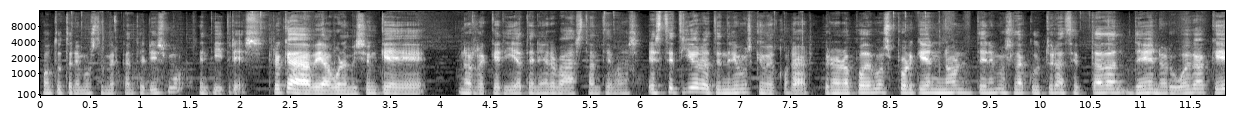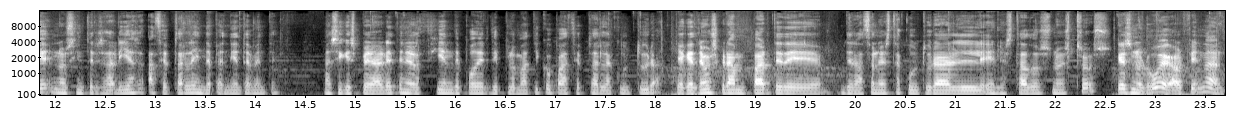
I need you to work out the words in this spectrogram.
¿Cuánto tenemos de mercantilismo? 23. Creo que había alguna misión que nos requería tener bastante más. Este tío lo tendríamos que mejorar, pero no podemos porque no tenemos la cultura aceptada de Noruega que nos interesaría aceptarla independientemente así que esperaré tener 100 de poder diplomático para aceptar la cultura, ya que tenemos gran parte de, la zona esta cultural en estados nuestros, que es Noruega al final,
